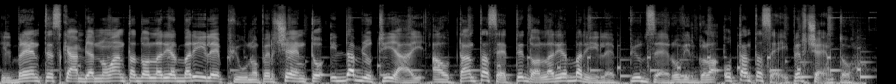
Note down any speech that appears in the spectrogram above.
Il Brent scambia a 90 dollari al barile, più 1%, il WTI a 87 dollari al barile, più 0,86%.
